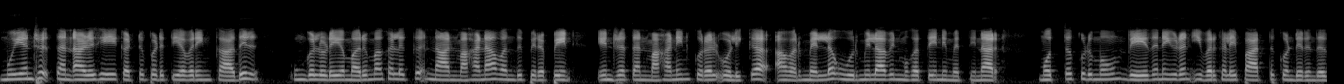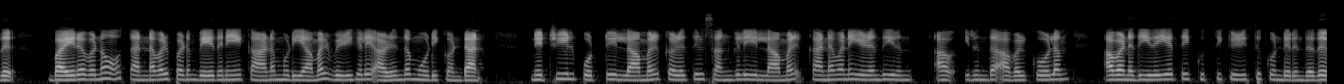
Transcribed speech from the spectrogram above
முயன்று தன் அழுகையை கட்டுப்படுத்தியவரின் காதில் உங்களுடைய மருமகளுக்கு நான் மகனா வந்து பிறப்பேன் என்ற தன் மகனின் குரல் ஒலிக்க அவர் மெல்ல ஊர்மிளாவின் முகத்தை நிமிர்த்தினார். மொத்த குடும்பமும் வேதனையுடன் இவர்களை பார்த்து கொண்டிருந்தது. பைரவனோ தன்னவள் படும் வேதனையை காண முடியாமல் விழிகளை அழுந்த மூடிக்கொண்டான். நெற்றியில் பொட்டு இல்லாமல் கழுத்தில் சங்கிலி இல்லாமல் கணவனை இழந்து இருந்த அவள் கோலம் அவனது இதயத்தை குத்தி கிழித்து கொண்டிருந்தது.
